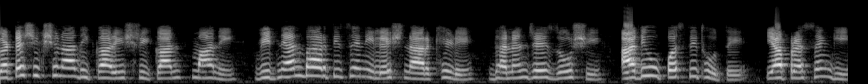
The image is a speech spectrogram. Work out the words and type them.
गट शिक्षणाधिकारी श्रीकांत माने विज्ञान भारतीचे निलेश नारखेडे धनंजय जोशी आदी उपस्थित होते. या प्रसंगी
